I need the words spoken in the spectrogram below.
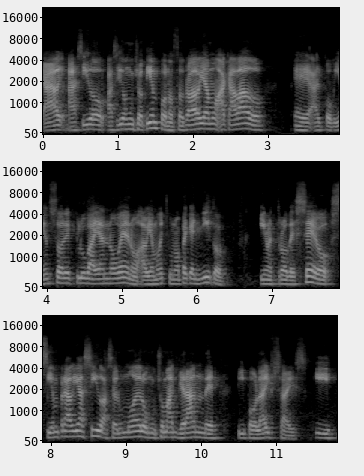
ha, sido, ha sido mucho tiempo. Nosotros habíamos acabado eh, al comienzo del club allá en noveno, habíamos hecho uno pequeñito y nuestro deseo siempre había sido hacer un modelo mucho más grande, tipo life size. Y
